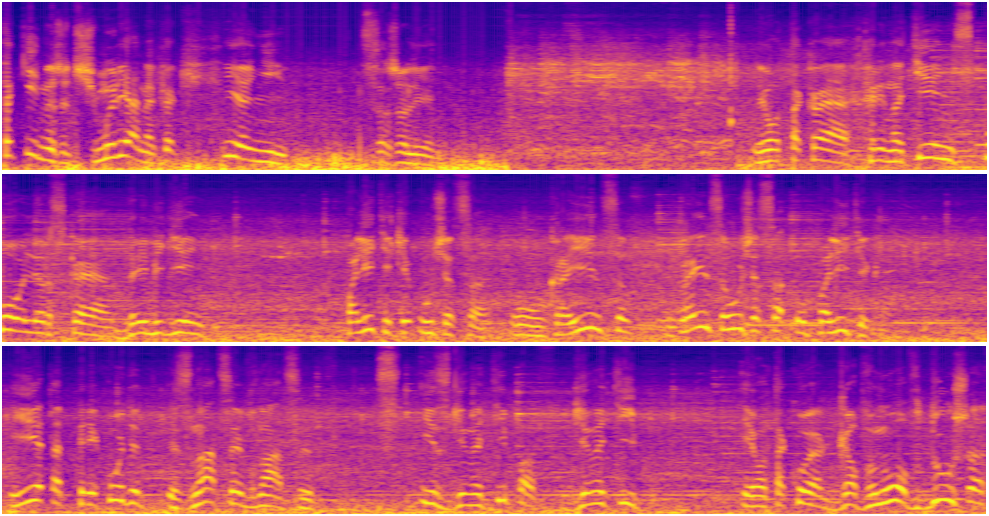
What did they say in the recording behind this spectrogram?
такими же чмырями, как и они, к сожалению. И вот такая хренотень спойлерская, дребедень. Политики учатся у украинцев, украинцы учатся у политиков. И это переходит из нации в нацию, из генотипа в генотип. И вот такое говно в душах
